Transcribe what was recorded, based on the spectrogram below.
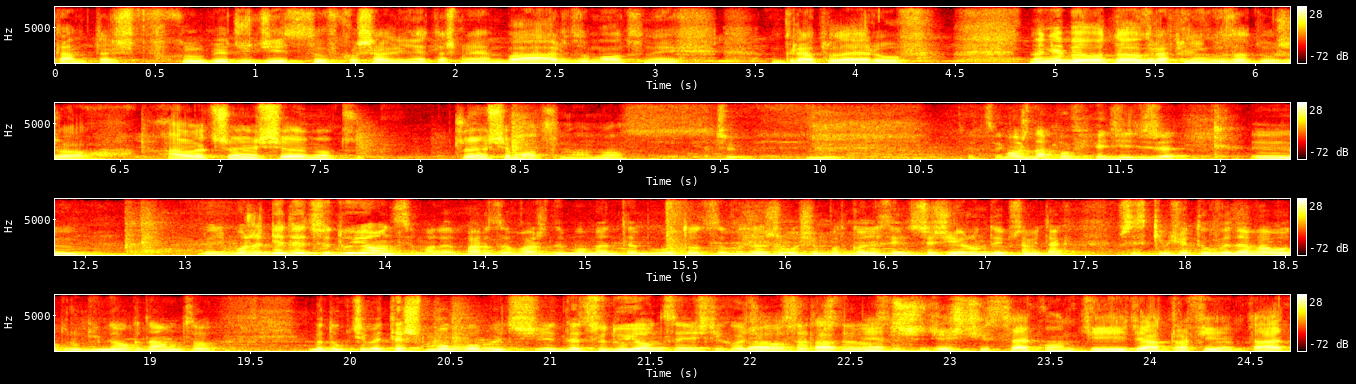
Tam też w klubie jiu-jitsu w Koszalinie też miałem bardzo mocnych grapplerów. No nie było tego grapplingu za dużo, ale czułem się, no, czu- czułem się mocno. No. Można powiedzieć, że y, no nie- może nie decydującym, ale bardzo ważnym momentem było to, co wydarzyło się pod koniec tej trzeciej rundy. Przynajmniej tak wszystkim się tu wydawało. Drugi knockdown, co według Ciebie też mogło być decydujące, jeśli chodzi o To ostateczne ostatnie losy. 30 sekund i ja trafiłem, tak?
